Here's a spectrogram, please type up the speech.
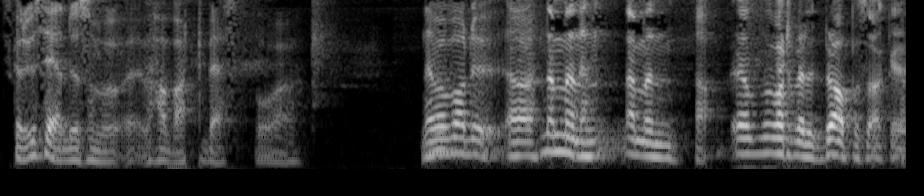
Ska du säga du som har varit bäst på... Nej, vad var du? Ja, Nej men, näst- nej, men Ja. jag har varit väldigt bra på saker.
